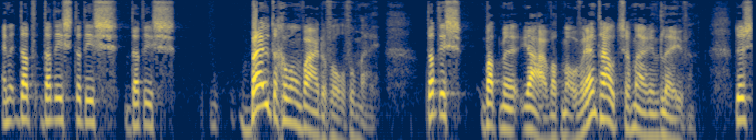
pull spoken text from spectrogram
En dat, dat, is, dat, is, dat is buitengewoon waardevol voor mij. Dat is wat me, ja, wat me overeind houdt, zeg maar, in het leven. Dus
